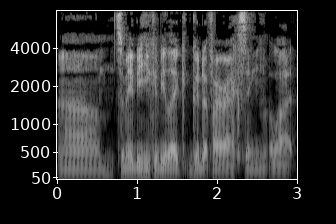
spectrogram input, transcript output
Um, so maybe he could be like good at fire axing a lot.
